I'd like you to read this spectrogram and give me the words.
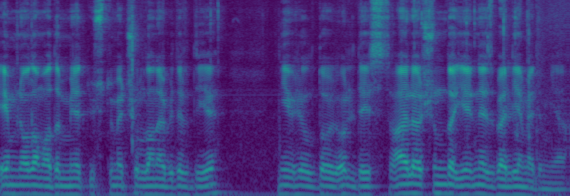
emin olamadım millet üstüme çullanabilir diye. New Hill Holidays. Hala şunu da yerini ezberleyemedim ya.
